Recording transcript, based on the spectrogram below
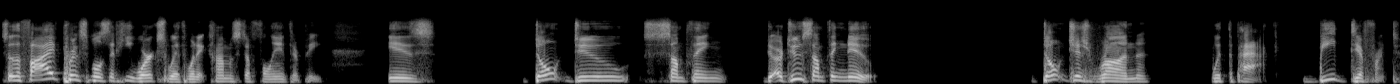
So the five principles that he works with when it comes to philanthropy is don't do something or do something new. Don't just run with the pack. Be different.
